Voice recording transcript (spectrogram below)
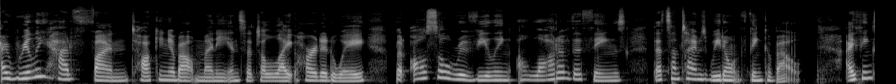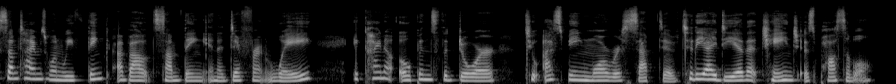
I really had fun talking about money in such a lighthearted way, but also revealing a lot of the things that sometimes we don't think about. I think sometimes when we think about something in a different way, it kind of opens the door to us being more receptive to the idea that change is possible.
